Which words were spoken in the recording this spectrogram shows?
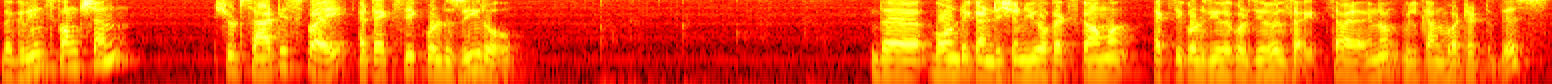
The Green's function should satisfy at x equal to 0 the boundary condition u of x comma x equal to 0 equal to 0 will you know will convert it to this.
